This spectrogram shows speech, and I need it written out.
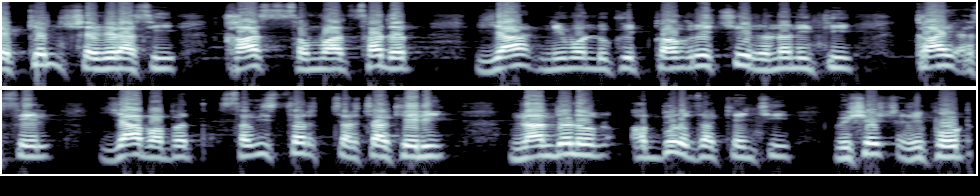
डक्कन शहराशी खास संवाद साधत या निवडणुकीत काँग्रेसची रणनीती काय असेल याबाबत सविस्तर चर्चा केली. नांदेडहून अब्दुल रजाक यांची विशेष रिपोर्ट.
